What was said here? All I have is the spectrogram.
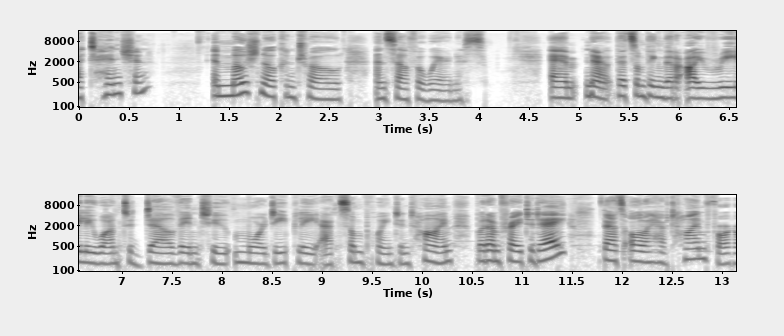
attention, emotional control, and self awareness. Um, now, that's something that I really want to delve into more deeply at some point in time, but I'm afraid today that's all I have time for.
